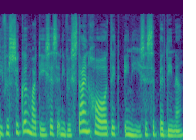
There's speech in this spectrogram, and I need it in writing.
die versoeking wat Jesus in die woestyn gehad het en Jesus se bediening.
